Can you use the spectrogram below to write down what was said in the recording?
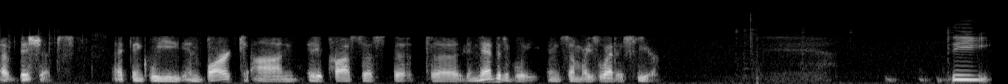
of bishops. I think we embarked on a process that uh, inevitably, in some ways, led us here. The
